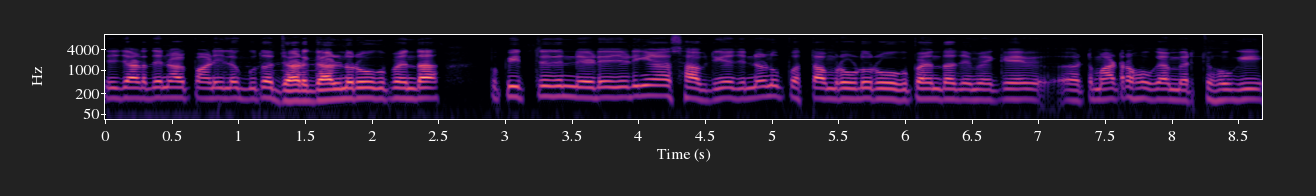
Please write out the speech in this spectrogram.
ਜੇ ਜੜ ਦੇ ਨਾਲ ਪਾਣੀ ਲੱਗੂ ਤਾਂ ਜੜ ਗਲਣ ਰੋਗ ਪੈਂਦਾ। ਪਪੀਤੇ ਦੇ ਨੇੜੇ ਜਿਹੜੀਆਂ ਸਬਜ਼ੀਆਂ ਜਿਨ੍ਹਾਂ ਨੂੰ ਪੱਤਾ ਮਰੋੜ ਰੋਗ ਪੈਂਦਾ, ਜਿਵੇਂ ਕਿ ਟਮਾਟਰ ਹੋ ਗਿਆ, ਮਿਰਚ ਹੋ ਗਈ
